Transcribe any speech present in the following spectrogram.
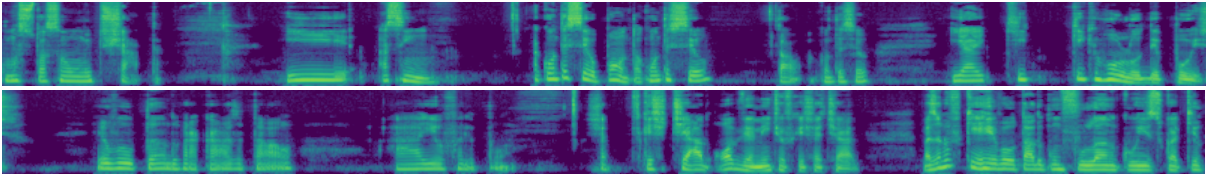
uma situação muito chata. E, assim, aconteceu, ponto, aconteceu, tal, aconteceu. E aí, que, que que rolou depois? Eu voltando para casa tal, aí eu falei, pô, fiquei chateado, obviamente eu fiquei chateado. Mas eu não fiquei revoltado com fulano, com isso, com aquilo.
